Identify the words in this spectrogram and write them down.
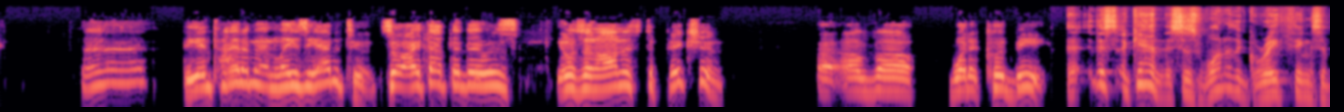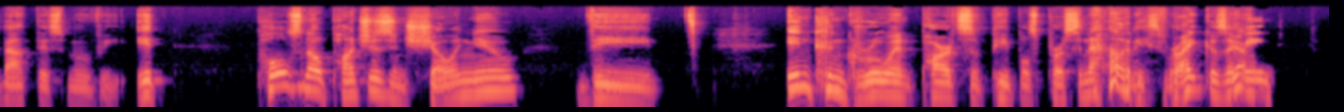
uh, the entitlement and lazy attitude. So I thought that there was it was an honest depiction uh, of uh, what it could be. Uh, this again this is one of the great things about this movie it pulls no punches in showing you the incongruent parts of people's personalities right because i Yeah. mean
